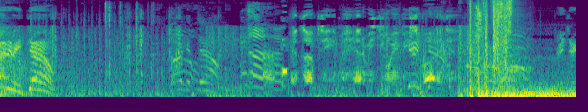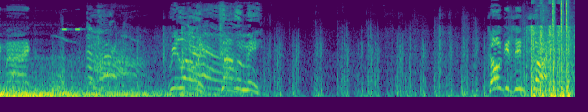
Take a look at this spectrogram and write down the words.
Enemy down! Target down! Heads up, team. Enemy UAV Get spotted. Changing mag! I'm hurt. Reloading! Cover me! Target's inside!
